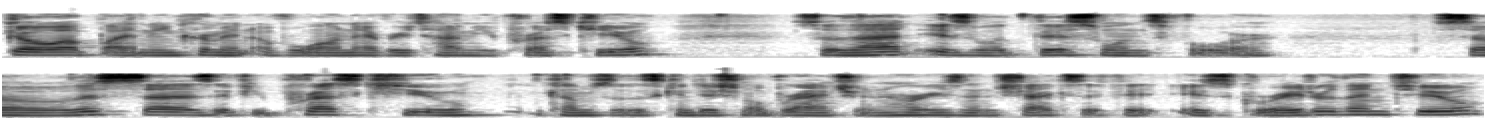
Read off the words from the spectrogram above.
go up by an increment of 1 every time you press Q. So that is what this one's for. So this says if you press Q, it comes to this conditional branch and hurries and checks if it is greater than 2,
